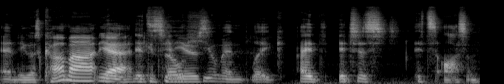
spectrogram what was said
and he goes, "Come on, yeah." and it's continues. so human. Like I, it's just it's awesome.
